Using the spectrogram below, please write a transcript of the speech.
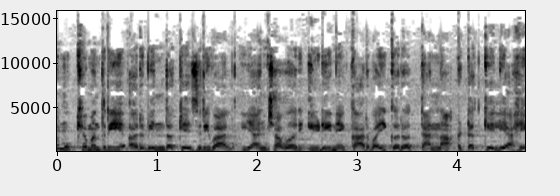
मुख्यमंत्री अरविंद केजरीवाल यांच्यावर ईडीने कारवाई करत त्यांना अटक केली आहे.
